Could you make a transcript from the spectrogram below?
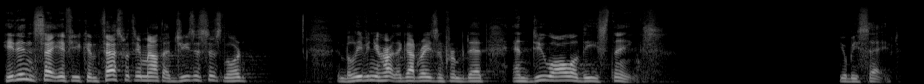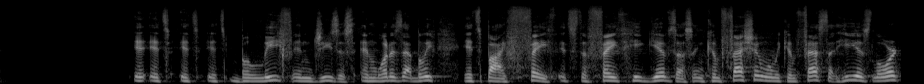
He didn't say, If you confess with your mouth that Jesus is Lord and believe in your heart that God raised him from the dead and do all of these things, you'll be saved. it's, it's, it's belief in Jesus. And what is that belief? It's by faith. It's the faith He gives us. And confession, when we confess that He is Lord,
